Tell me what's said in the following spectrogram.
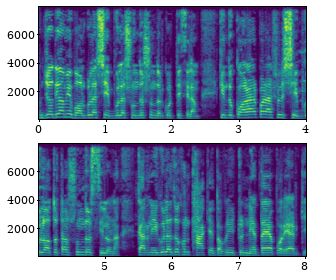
যদিও আমি বলগুলার শেপগুলো সুন্দর সুন্দর করতেছিলাম, কিন্তু করার পর আসলে শেপগুলো অতটাও সুন্দর ছিল না। কারণ এগুলা যখন থাকে, তখন একটু নেতায়া পড়ে আর কি।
